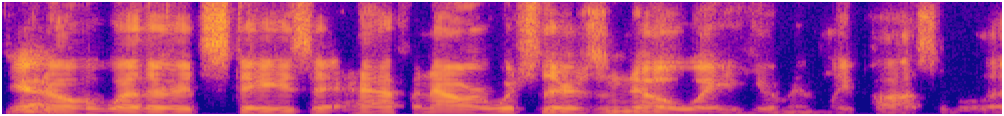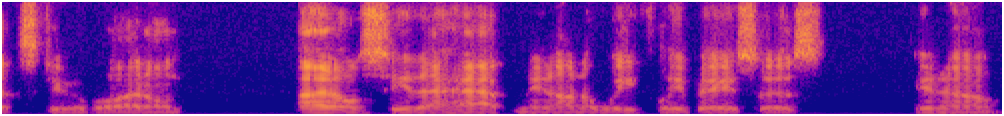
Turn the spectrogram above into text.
Yeah. You know, whether it stays at half an hour, which there's no way humanly possible that's doable. I don't, I don't see that happening on a weekly basis. You know.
